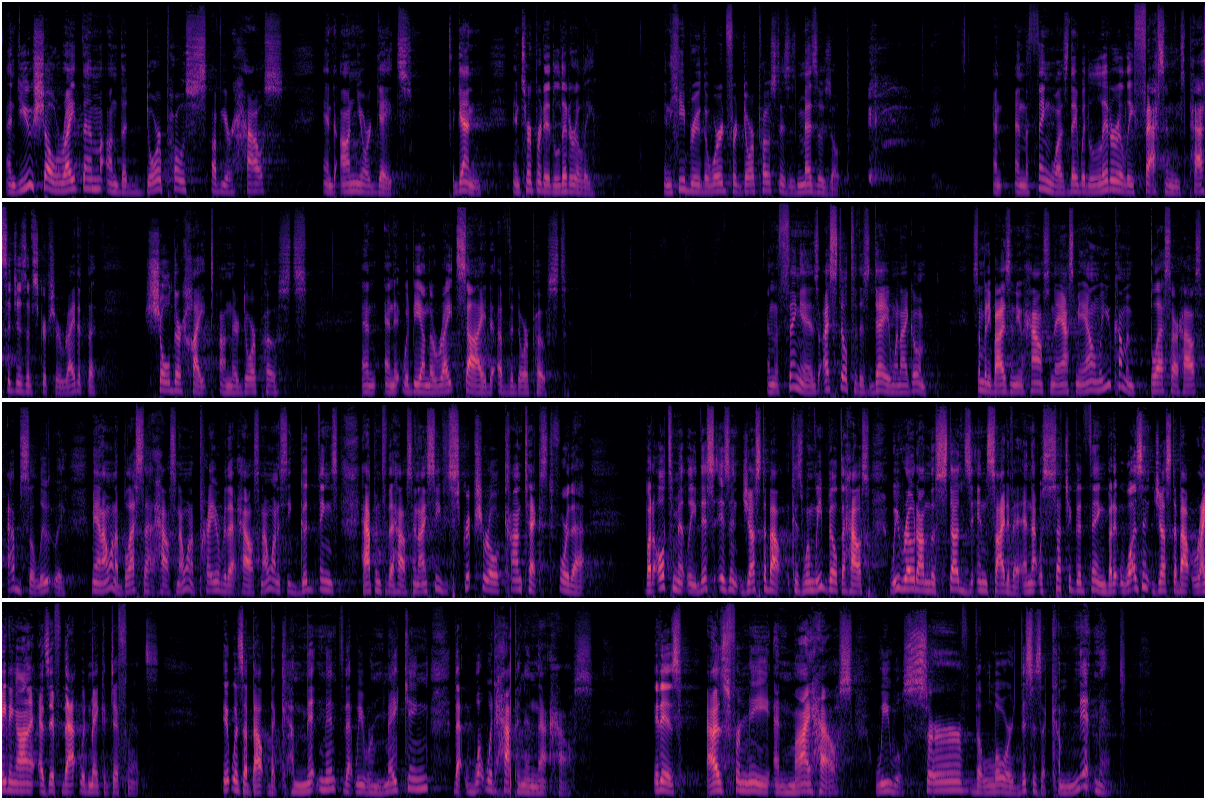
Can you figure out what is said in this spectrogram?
And you shall write them on the doorposts of your house and on your gates. Again, interpreted literally. In Hebrew, the word for doorpost is, is mezuzot. And, and the thing was, they would literally fasten these passages of Scripture right at the shoulder height on their doorposts. And, and it would be on the right side of the doorpost. And the thing is, I still to this day, when I go and somebody buys a new house and they ask me, Alan, will you come and bless our house? Absolutely man, I want to bless that house and I want to pray over that house and I want to see good things happen to the house. And I see scriptural context for that. But ultimately, this isn't just about, because when we built a house, we wrote on the studs inside of it, and that was such a good thing, but it wasn't just about writing on it as if that would make a difference. It was about the commitment that we were making, that what would happen in that house. It is, as for me and my house, we will serve the Lord. This is a commitment.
